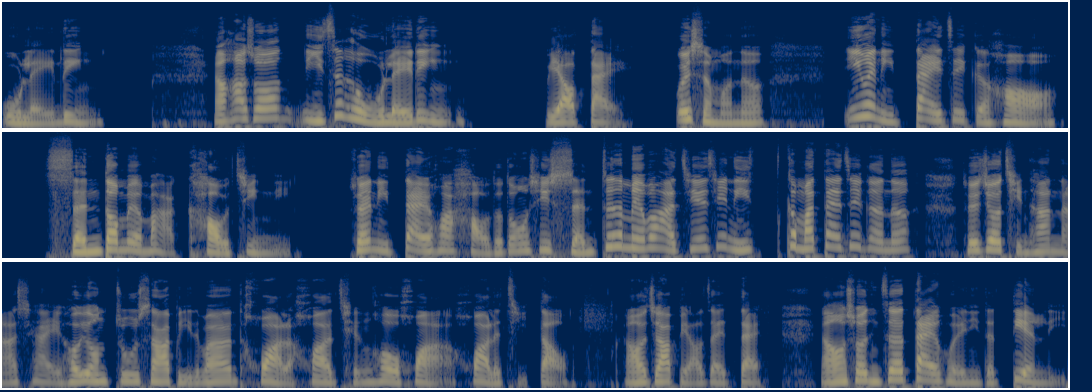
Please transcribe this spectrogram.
五雷令。然后他说：“你这个五雷令不要带，为什么呢？因为你带这个哈。”神都没有办法靠近你，所以你带的话，好的东西神真的没有办法接近你，干嘛带这个呢？所以就请他拿下以后，用朱砂笔帮他画了画，前后画画了几道，然后叫他不要再带，然后说你这带回你的店里，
